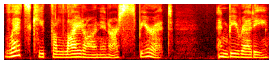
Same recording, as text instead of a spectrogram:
let's keep the light on in our spirit and be ready.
